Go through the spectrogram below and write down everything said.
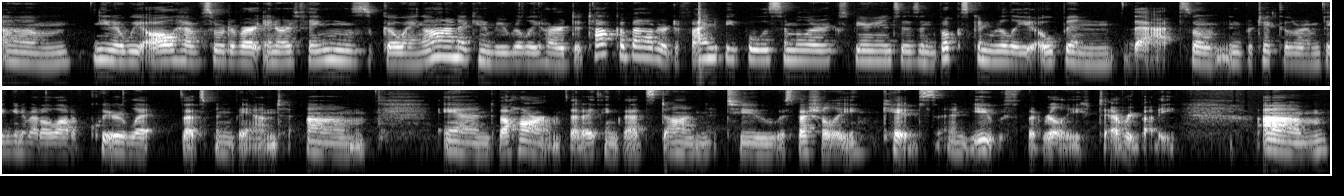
um, you know, we all have sort of our inner things going on. It can be really hard to talk about or to find people with similar experiences and books can really open that. So in particular, I'm thinking about a lot of queer lit that's been banned. Um, and the harm that I think that's done to especially kids and youth, but really to everybody. Um,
